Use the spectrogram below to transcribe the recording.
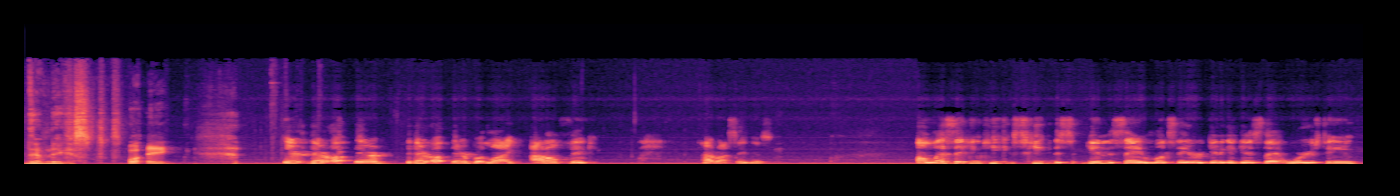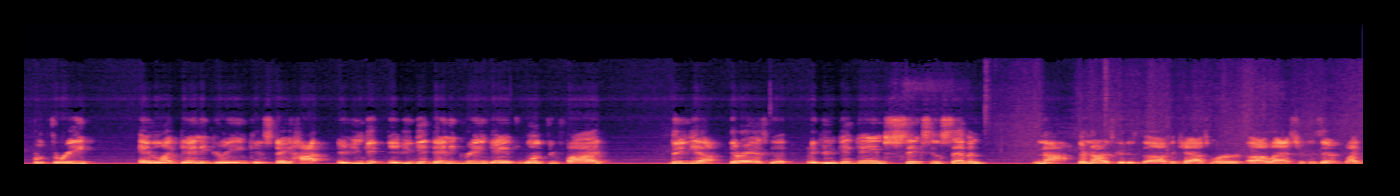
them niggas, like. They're they're up there. They're up there, but like I don't think. How do I say this? Unless they can keep keep this, getting the same looks they were getting against that Warriors team from three, and like Danny Green can stay hot. If you get if you get Danny Green games one through five, then yeah, they're as good. But if you get games six and seven, nah, they're not as good as the uh, the Cavs were uh, last year because they're like,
